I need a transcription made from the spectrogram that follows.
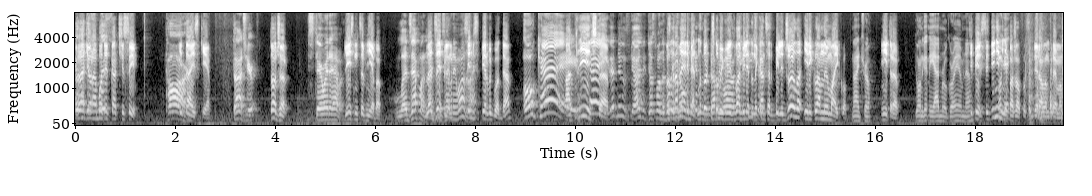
Радио работает как часы. Китайские. Доджер. Лестница в небо. Led Zeppelin, Led Zeppelin, 71 год, да? Okay. Отлично. Good news, guys. We just won the Billy Поздравляю, ребят, мы только что выиграли два билета на концерт Билли Джоэла и рекламную майку. Nitro. Нитро. To? Теперь соедини меня, Окей. пожалуйста, с адмиралом Грэмом.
